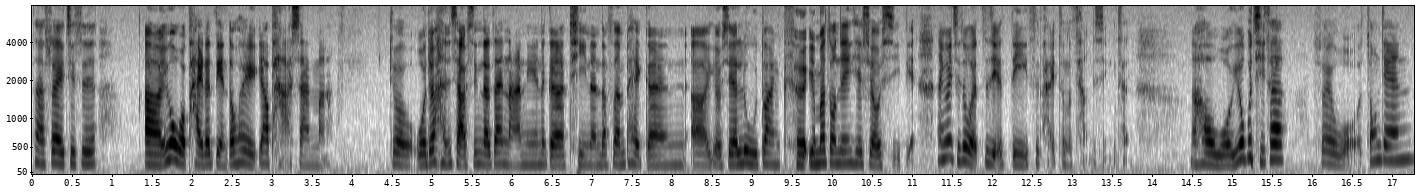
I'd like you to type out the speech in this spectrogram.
那所以其实。呃，因为我排的点都会要爬山嘛，就我就很小心的在拿捏那个体能的分配跟呃有些路段可有没有中间一些休息点。那因为其实我自己也第一次排这么长的行程，然后我又不骑车，所以我中间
